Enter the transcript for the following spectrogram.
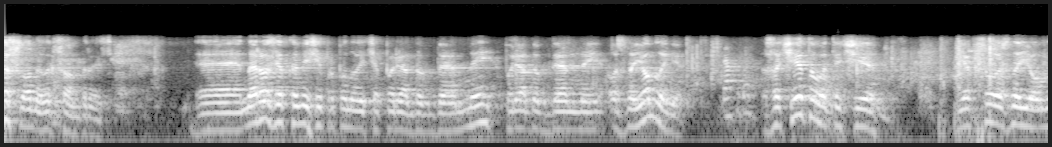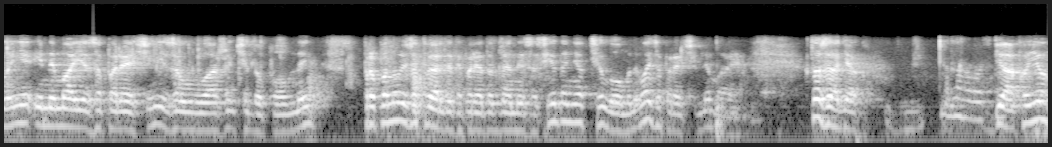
Руслан Олександрович. Е, На розгляд комісії пропонується порядок денний. Порядок денний ознайомлення. Зачитувати чи, якщо ознайомлені і немає заперечень, зауважень чи доповнень, пропоную затвердити порядок денний засідання в цілому. Немає заперечень? Немає. Хто за? Дякую. Дякую.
